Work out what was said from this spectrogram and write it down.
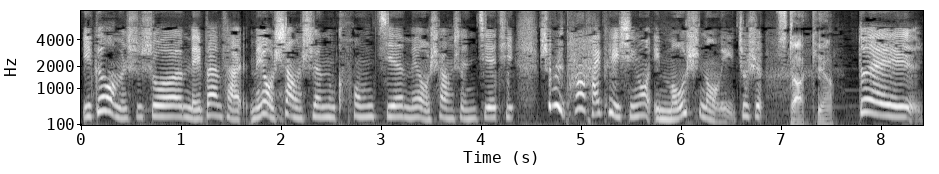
一个我们是说没办法，没有上升空间，没有上升阶梯，是不是？它还可以形容 emotionally，就是 Stuck, yeah. 对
